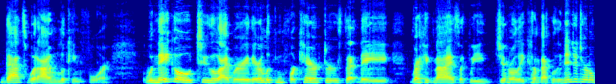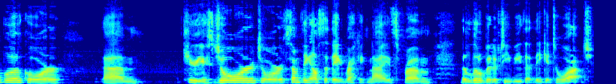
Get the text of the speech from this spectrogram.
that's what I'm looking for. When they go to the library, they're looking for characters that they recognize, like we generally come back with a Ninja Turtle book or um, Curious George or something else that they recognize from the little bit of TV that they get to watch.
